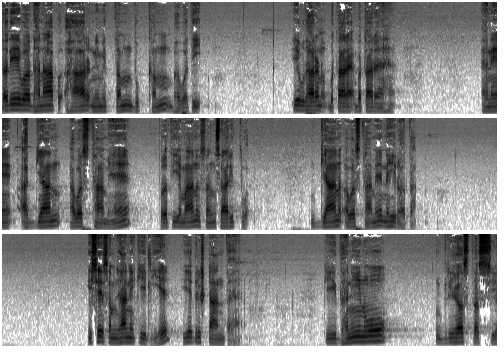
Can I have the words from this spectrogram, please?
तदेव धनापहार निमित्तम दुखम भवति। ये उदाहरण बता रहे बता रहे हैं। यानी अज्ञान अवस्था में प्रतीयमान संसारित्व ज्ञान अवस्था में नहीं रहता। इसे समझाने के लिए ये दृष्टांत है कि धनीनो गृहस्थस्य,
